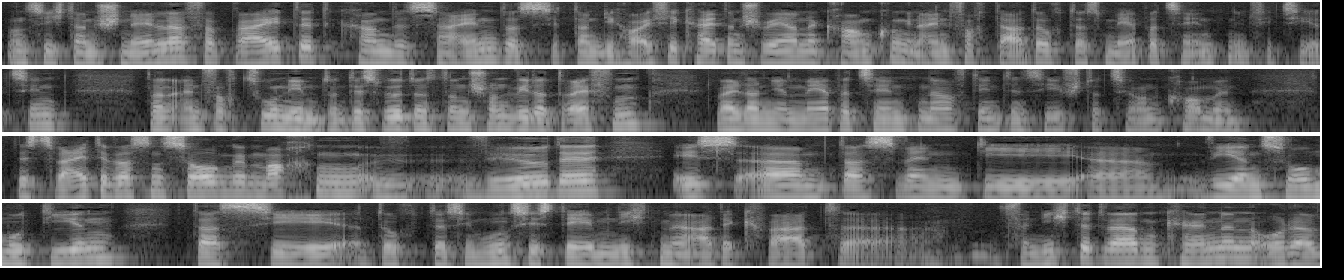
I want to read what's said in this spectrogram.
und sich dann schneller verbreitet, kann es das sein, dass dann die Häufigkeit an schweren Erkrankungen einfach dadurch, dass mehr Patienten infiziert sind, dann einfach zunimmt. Und das wird uns dann schon wieder treffen, weil dann ja mehr Patienten auf die Intensivstation kommen. Das Zweite, was uns Sorgen machen würde, ist, ähm, dass wenn die äh, Viren so mutieren, dass sie durch das Immunsystem nicht mehr adäquat äh, vernichtet werden können oder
